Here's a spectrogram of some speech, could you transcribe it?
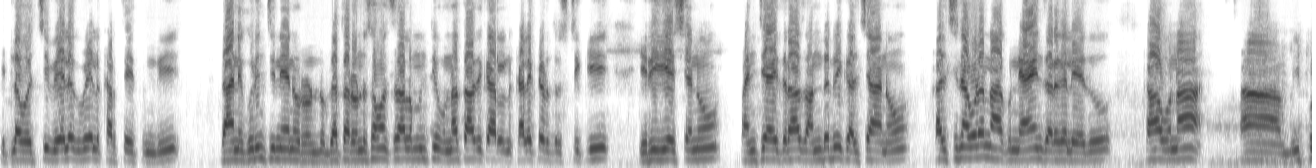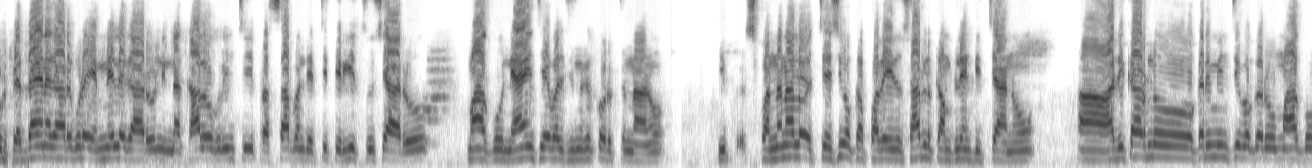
ఇట్లా వచ్చి వేలకు వేలు ఖర్చు అవుతుంది దాని గురించి నేను రెండు గత రెండు సంవత్సరాల నుంచి ఉన్నతాధికారులను కలెక్టర్ దృష్టికి ఇరిగేషను పంచాయతీరాజ్ అందరినీ కలిశాను. కలిసినా కూడా నాకు న్యాయం జరగలేదు. కావున ఇప్పుడు పెద్ద ఆయన గారు కూడా ఎమ్మెల్యే గారు నిన్న కాలువ గురించి ప్రస్తాపన తెచ్చి తిరిగి చూశారు. మాకు న్యాయం చేయవలసిందిగా కోరుతున్నాను. స్పందనలో వచ్చేసి ఒక పదహైదు సార్లు కంప్లైంట్ ఇచ్చాను. అధికారులు ఒకరి మించి ఒకరు మాకు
